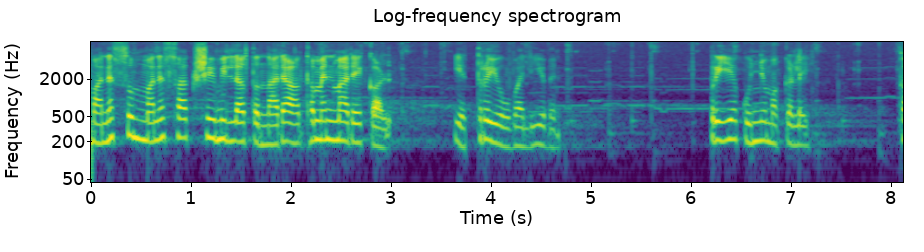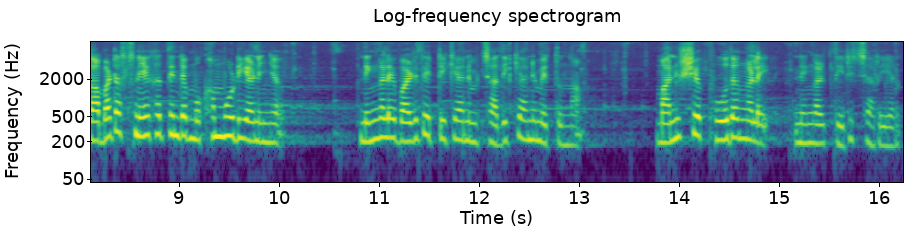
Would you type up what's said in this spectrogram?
മനസ്സും മനസാക്ഷിയുമില്ലാത്ത നരാധമന്മാരെക്കാൾ എത്രയോ വലിയവൻ. പ്രിയ കുഞ്ഞുമക്കളെ കപടസ്നേഹത്തിന്റെ മുഖം മൂടി അണിഞ്ഞ് നിങ്ങളെ വഴിതെറ്റിക്കാനും ചതിക്കാനും എത്തുന്ന മനുഷ്യഭൂതങ്ങളെ നിങ്ങൾ തിരിച്ചറിയണം.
